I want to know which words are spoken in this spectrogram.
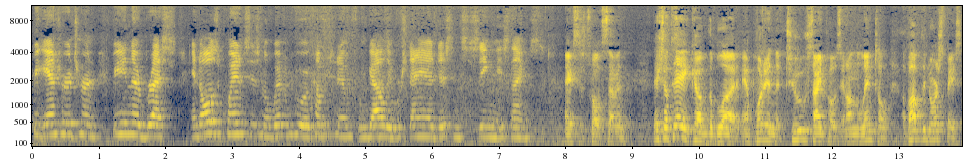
began to return, beating their breasts. And all his acquaintances and the women who were coming to him from Galilee were standing at a distance seeing these things. Exodus 12:7. They shall take of the blood and put it in the two side posts and on the lintel above the door space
